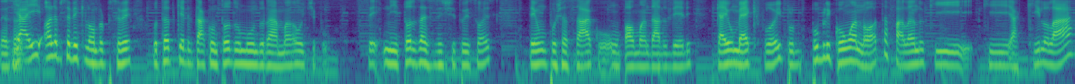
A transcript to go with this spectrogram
nessa. E aí, olha pra você ver que lombra, pra você ver o tanto que ele tá com todo mundo na mão e tipo, se- em todas as instituições tem um puxa-saco, um pau mandado dele. Que aí o MEC foi, pu- publicou uma nota falando que, que aquilo lá.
